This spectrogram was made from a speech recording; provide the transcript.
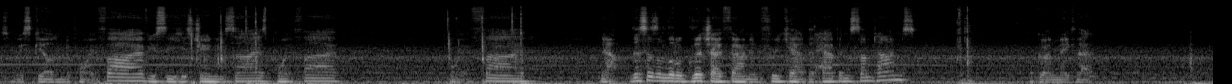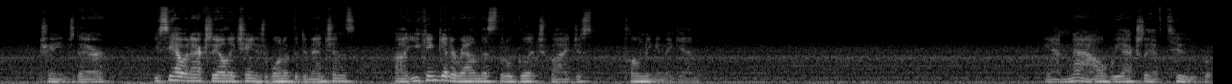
So we scaled him to 0.5. You see he's changing size, 0.5, 0.5. Now, this is a little glitch I found in FreeCAD that happens sometimes. I'll go ahead and make that change there. You see how it actually only changed one of the dimensions? Uh, you can get around this little glitch by just cloning him again. And now we actually have two, but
